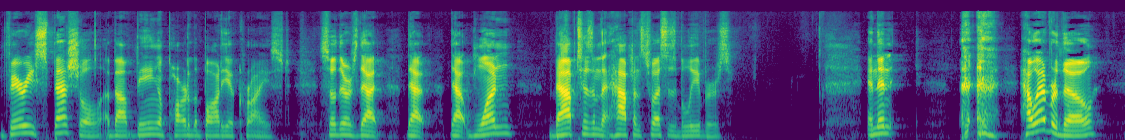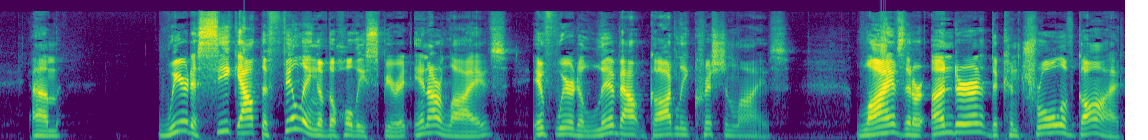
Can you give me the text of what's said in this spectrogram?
very special about being a part of the body of Christ. So there's that that that one baptism that happens to us as believers. And then, however, though, um, we're to seek out the filling of the Holy Spirit in our lives if we're to live out godly Christian lives. Lives that are under the control of God.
